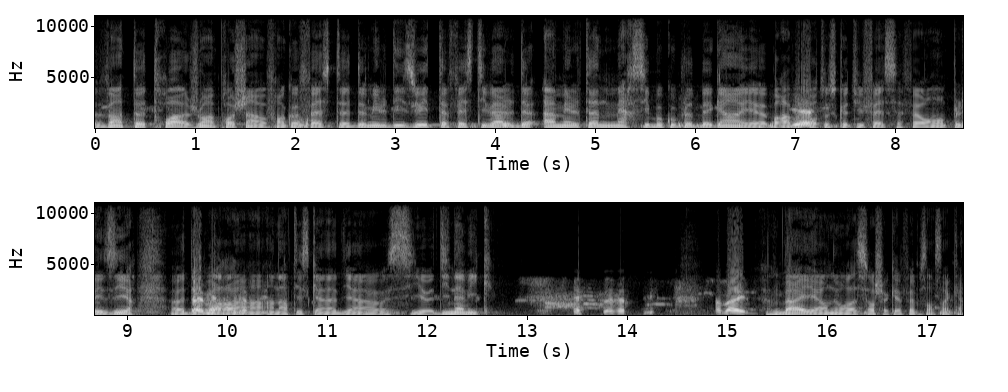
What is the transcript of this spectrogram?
23 juin prochain au FrancoFest 2018, festival de Hamilton. Merci beaucoup Claude Béguin et euh, bravo pour tout ce que tu fais. Ça fait vraiment plaisir euh, ben, d'avoir un, un, artiste canadien aussi dynamique. merci. Bye bye. Bye, on nous sur Choc FM 105.1.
